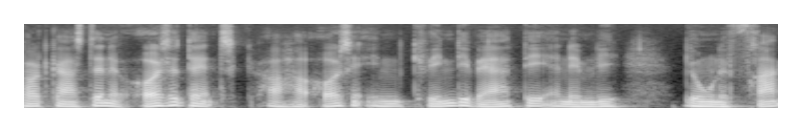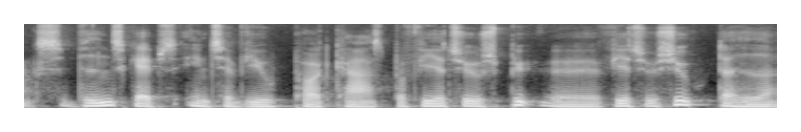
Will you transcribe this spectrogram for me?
podcast, den er også dansk og har også en kvindelig vært. Det er nemlig Lone Franks videnskabsinterview podcast på 24, øh, 24 der hedder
